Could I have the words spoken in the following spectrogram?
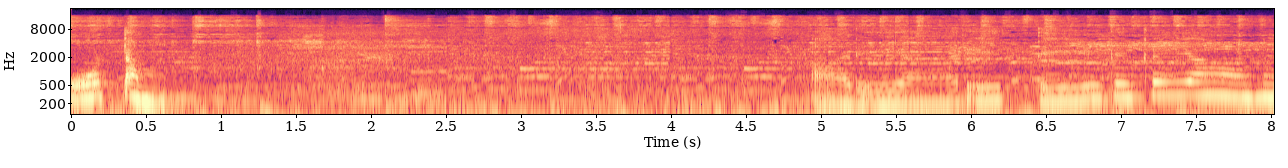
ഓട്ടം. ആരെ തേടുകയാണ്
